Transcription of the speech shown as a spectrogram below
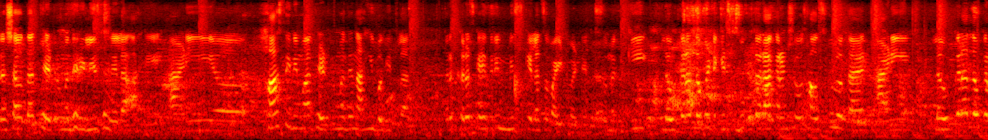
दशावतार थिएटरमध्ये रिलीज झालेला आहे आणि हा सिनेमा थिएटरमध्ये नाही बघितला. तर खरंच काहीतरी मिस केल्याचं वाईट वाटेल. सो नक्की लवकरात लवकर तिकीट्स बुक करा कारण शोज हाऊसफुल होत आहेत आणि लवकरात लवकर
